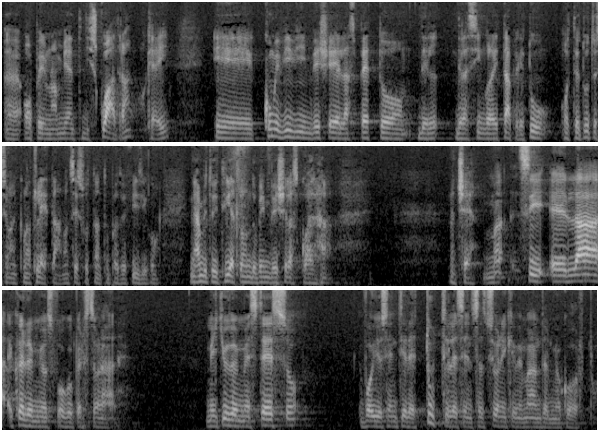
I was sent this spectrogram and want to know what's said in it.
eh, operi in un ambiente di squadra, ok? E come vivi invece l'aspetto del, della singolarità? Perché tu, oltretutto, sei anche un atleta, non sei soltanto un patto fisico. In ambito di triathlon, dove invece la squadra non c'è. Ma sì, là, quello è il mio sfogo personale. Mi chiudo in me stesso, voglio sentire tutte le sensazioni che mi manda il mio corpo.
